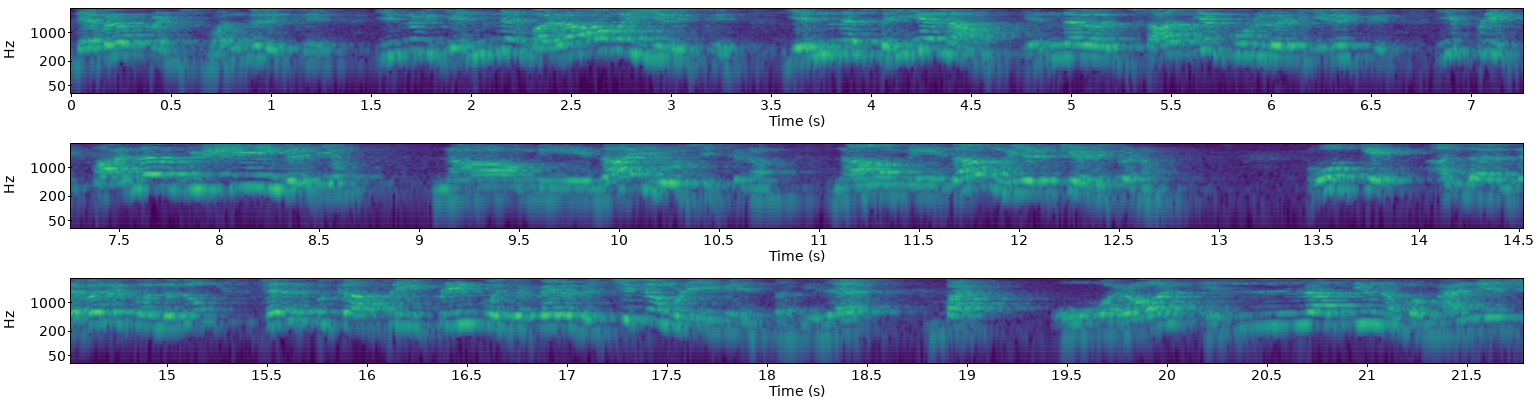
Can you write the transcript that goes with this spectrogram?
டெவலப்மெண்ட்ஸ் வந்திருக்கு? இன்னும் என்ன வராமல் இருக்கு? என்ன செய்யலாம்? என்ன சாத்தியக்கூறுகள் இருக்கு? இப்படி பல விஷயங்களையும் நாமே தான் யோசிக்கணும். நாமே தான் முயற்சி எடுக்கணும். ஓகே அந்த லெவலுக்கு வந்ததும் ஹெல்ப்புக்கு அப்படி இப்படின்னு கொஞ்சம் பேரை வச்சுக்க முடியுமே தவிர பட் ஓவரால் எல்லாத்தையும் நம்ம மேனேஜ்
